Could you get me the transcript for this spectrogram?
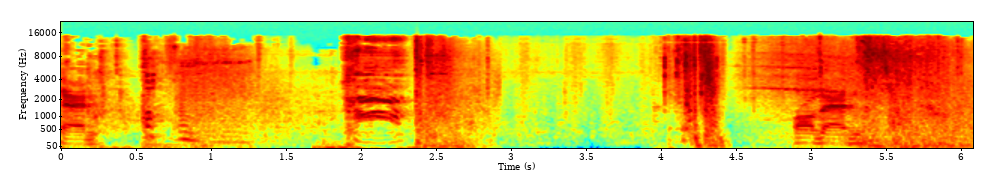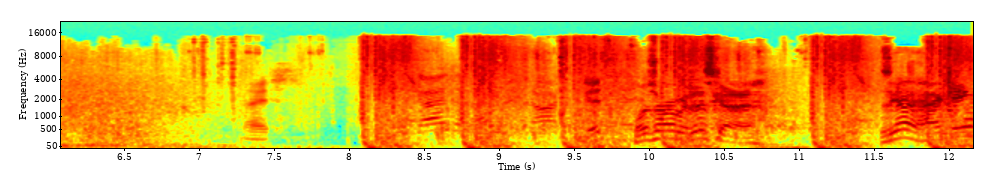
dead. All dead. Nice. The guy that I knocked. Good. What's wrong with this guy? Is this guy hacking?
